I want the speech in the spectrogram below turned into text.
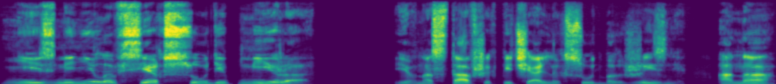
не изменило всех судеб мира, и в наставших печальных судьбах жизни она,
